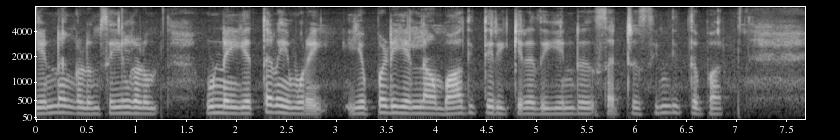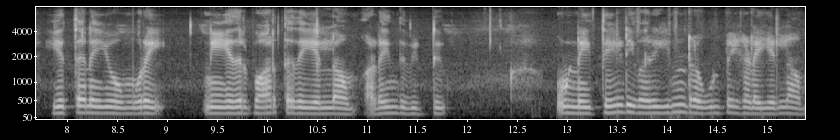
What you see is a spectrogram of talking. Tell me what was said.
எண்ணங்களும் செயல்களும் உன்னை எத்தனை முறை எப்படியெல்லாம் பாதித்திருக்கிறது என்று சற்று சிந்தித்து பார். எத்தனையோ முறை நீ எதிர்பார்த்ததை எல்லாம் அடைந்துவிட்டு உன்னை தேடி வருகின்ற உண்மைகளை எல்லாம்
